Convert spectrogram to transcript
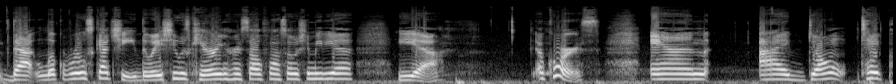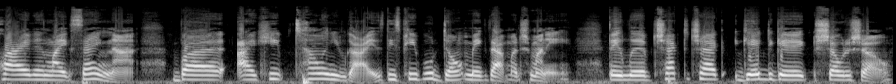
that look real sketchy. The way she was carrying herself on social media, yeah, of course. And I don't take pride in like saying that, but I keep telling you guys these people don't make that much money. They live check to check, gig to gig, show to show.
